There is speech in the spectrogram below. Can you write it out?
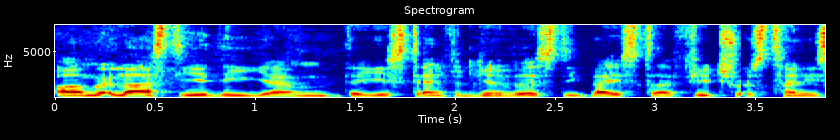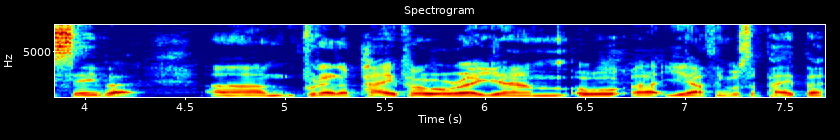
Um, last year, the um, the Stanford University-based uh, futurist Tony Seba um, put out a paper, or a um, or uh, yeah, I think it was a paper,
